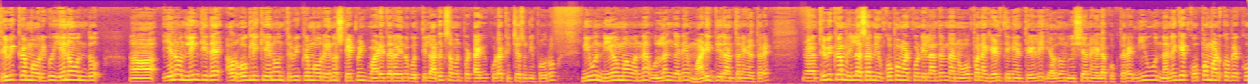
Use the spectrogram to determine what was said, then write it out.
ತ್ರಿವಿಕ್ರಮ್ ಅವರಿಗೂ ಏನೋ ಒಂದು ಏನೋ ಒಂದು ಲಿಂಕ್ ಇದೆ. ಅವ್ರು ಹೋಗ್ಲಿಕ್ಕೆ ಏನೋ ಒಂದು ತ್ರಿವಿಕ್ರಮ್ ಅವರು ಏನೋ ಸ್ಟೇಟ್ಮೆಂಟ್ ಮಾಡಿದಾರೋ ಏನೋ ಗೊತ್ತಿಲ್ಲ. ಅದಕ್ಕೆ ಸಂಬಂಧಪಟ್ಟಾಗಿ ಕೂಡ ಕಿಚ್ಚ ಸುದೀಪ್ ಅವರು, ನೀವು ನಿಯಮವನ್ನ ಉಲ್ಲಂಘನೆ ಮಾಡಿದ್ದೀರಾ ಅಂತಾನೆ ಹೇಳ್ತಾರೆ. ತ್ರಿವಿಕ್ರಮ್, ಇಲ್ಲ ಸರ್, ನೀವು ಕೋಪ ಮಾಡ್ಕೊಂಡಿಲ್ಲ ಅಂದ್ರೆ ನಾನು ಓಪನ್ ಆಗಿ ಹೇಳ್ತೀನಿ ಅಂತ ಹೇಳಿ ಯಾವುದೋ ಒಂದು ವಿಷಯನ ಹೇಳಕ್ಕೆ ಹೋಗ್ತಾರೆ. ನೀವು ನನಗೆ ಕೋಪ ಮಾಡ್ಕೋಬೇಕು,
